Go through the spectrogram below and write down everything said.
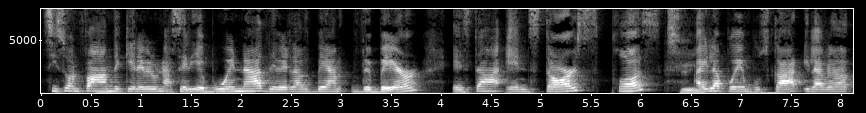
si son fan de quiere ver una serie buena, de verdad vean The Bear. Está en Stars Plus. Sí. Ahí la pueden buscar y la verdad,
